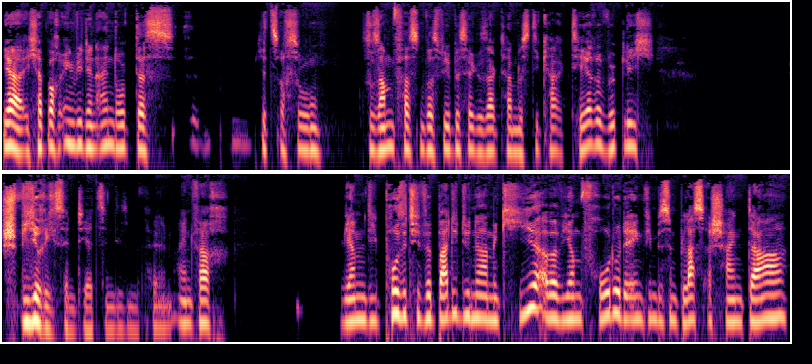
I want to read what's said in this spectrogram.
Ja, ich habe auch irgendwie den Eindruck, dass äh, jetzt auch so zusammenfassend, was wir bisher gesagt haben, dass die Charaktere wirklich schwierig sind jetzt in diesem Film. Einfach, wir haben die positive Buddy-Dynamik hier, aber wir haben Frodo, der irgendwie ein bisschen blass erscheint da.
